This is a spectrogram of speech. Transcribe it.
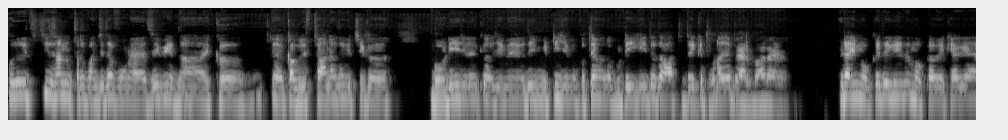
ਉਹਦੇ ਵਿੱਚ ਜੀ ਸਾਨੂੰ ਸਰਪੰਚ ਦਾ ਫੋਨ ਆਇਆ ਸੀ ਵੀ ਇਦਾਂ ਇੱਕ ਕਬਰਿਸਤਾਨ ਹੈ ਉਹਦੇ ਵਿੱਚ ਇੱਕ ਬੋਡੀ ਹੈ ਜਿਹੜਾ ਜਿਵੇਂ ਉਹਦੀ ਮਿੱਟੀ ਜਿਵੇਂ ਕੁੱਤਿਆਂ ਵੱਲੋਂ ਪੁੱਟੀ ਗਈ ਤੇ ਉਹਦਾ ਹੱਥ ਤੇ ਇੱਕ ਥੋੜਾ ਜਿਹਾ ਪੈਰ ਬਾਹਰ ਆਇਆ। ਜਿਹੜਾ ਅਸੀਂ ਮੌਕੇ ਤੇ ਗਏ ਤਾਂ ਮੌਕਾ ਵੇਖਿਆ ਗਿਆ।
